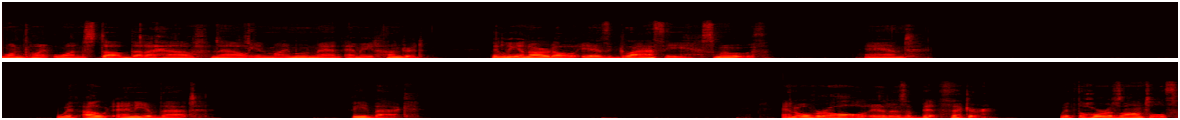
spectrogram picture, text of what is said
1.1 stub that I have now in my Moonman M800. The Leonardo is glassy smooth and without any of that feedback. And overall, it is a bit thicker with the horizontals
